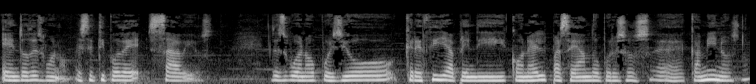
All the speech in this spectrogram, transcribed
Entonces, bueno, ese tipo de sabios. Entonces, bueno, pues yo crecí y aprendí con él paseando por esos eh, caminos, ¿no?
